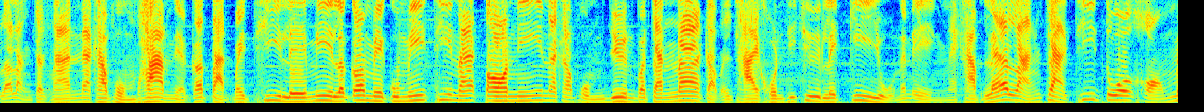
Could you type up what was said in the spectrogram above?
แล้วหลังจากนั้นนะครับผมภาพเนี่ยก็ตัดไปที่เลมี่แล้วก็เมกุมิที่ณตอนนี้นะครับผมยืนประจันหน้ากับไอ้ชายคนที่ชื่อเล็กกี้อยู่นั่นเองนะครับ และหลังจากที่ตัวของเม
